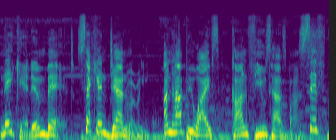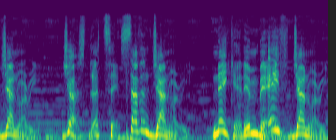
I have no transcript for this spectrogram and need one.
Naked in Bed. 2nd January, Unhappy Wives Confuse Husbands. 6th January, Just the Tip. 7th January, Naked in Bed. 8th January,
